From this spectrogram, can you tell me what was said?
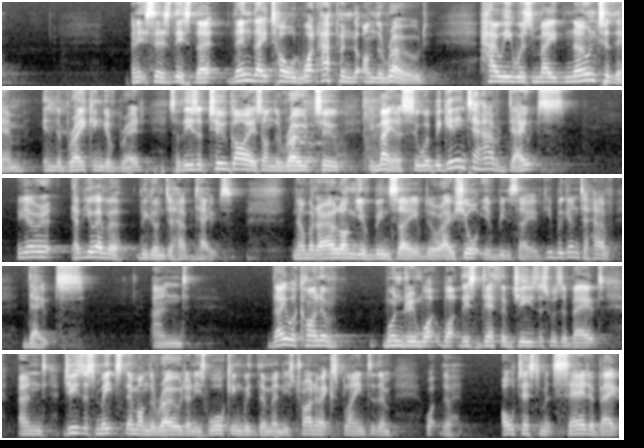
and it says this that then they told what happened on the road, how he was made known to them in the breaking of bread so these are two guys on the road to Emmaus who were beginning to have doubts. Have you ever, have you ever begun to have doubts? No matter how long you've been saved or how short you've been saved, you begin to have doubts. And they were kind of wondering what, what this death of Jesus was about. And Jesus meets them on the road and he's walking with them and he's trying to explain to them what the Old Testament said about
